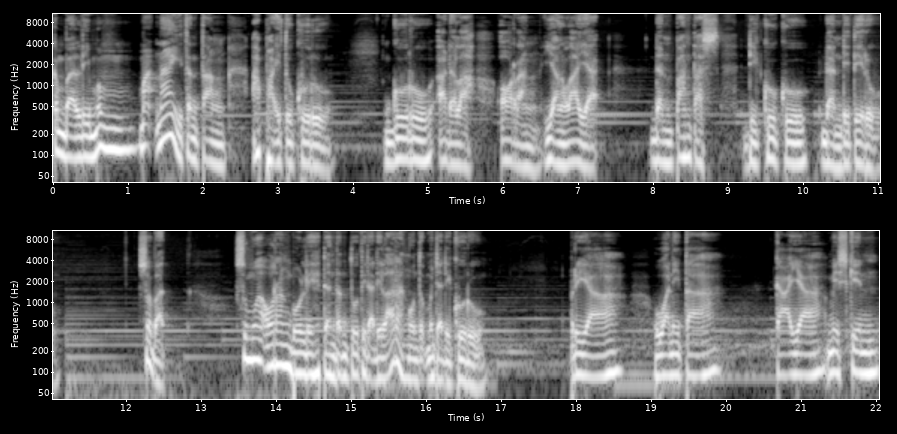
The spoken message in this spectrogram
kembali memaknai tentang apa itu guru. Guru adalah orang yang layak dan pantas dikuku dan ditiru. Sobat, semua orang boleh dan tentu tidak dilarang untuk menjadi guru. Pria, wanita, kaya, miskin,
